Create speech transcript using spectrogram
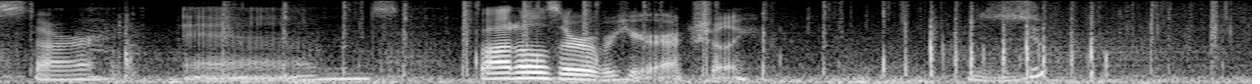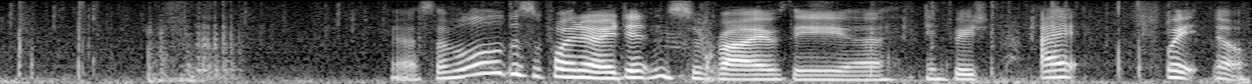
Star and bottles are over here actually. Zoop. Yes, I'm a little disappointed I didn't survive the uh, invasion. I wait, no,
